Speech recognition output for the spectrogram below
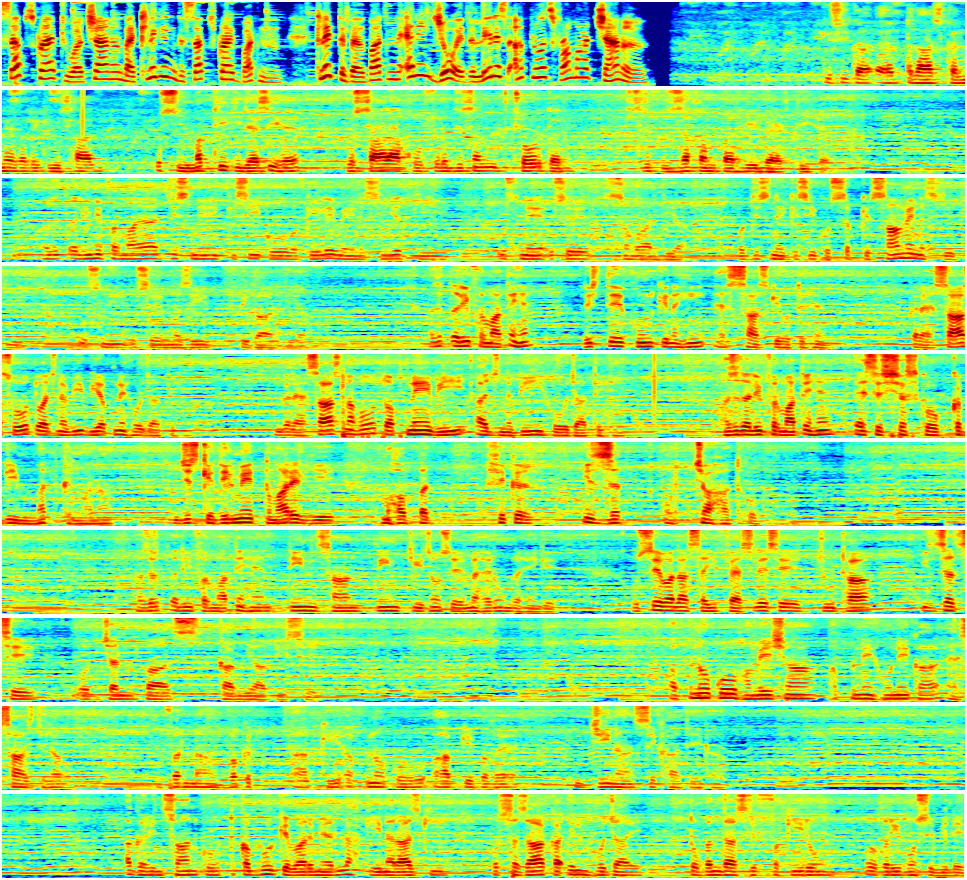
Subscribe to our channel by clicking the subscribe button. Click the bell button and enjoy the latest uploads from our channel. کسی کا عیب تلاش کرنے والے کی مثال اس مکھی کی جیسی ہے جو سارا خوبصورت جسم چھوڑ کر صرف زخم پر ہی بیٹھتی ہے حضرت علی نے فرمایا، جس نے کسی کو اکیلے میں نصیحت کی، اس نے اسے سنوار دیا اور جس نے کسی کو سب کے سامنے نصیحت کی اس نے اسے مزید بگاڑ دیا۔ حضرت علی فرماتے ہیں، رشتے خون کے نہیں، احساس کے ہوتے ہیں۔ اگر احساس ہو تو اجنبی بھی اپنے ہو جاتے ہیں۔ اگر احساس نہ ہو تو اپنے بھی اجنبی ہو جاتے ہیں۔ حضرت علی فرماتے ہیں، ایسے شخص کو کبھی مت گنوانا، جس کے دل میں تمہارے لیے محبت، فکر، عزت اور چاہت ہو۔ حضرت علی فرماتے ہیں، تین انسان تین چیزوں سے محروم رہیں گے۔ غصے والا صحیح فیصلے سے، جھوٹا عزت سے اور جلد باز کامیابی سے۔ اپنوں کو ہمیشہ اپنے ہونے کا احساس دلاؤ۔ ورنہ وقت آپ کے اپنوں کو آپ کے بغیر جینا سکھا دے گا۔ اگر انسان کو تکبر کے بارے میں اللہ کی ناراضگی اور سزا کا علم ہو جائے، تو بندہ صرف فقیروں اور غریبوں سے ملے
